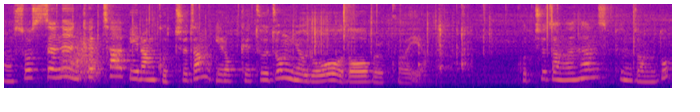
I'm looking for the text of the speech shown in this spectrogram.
어, 소스는 케찹이랑 고추장 이렇게 두 종류로 넣어볼 거예요. 고추장은 한 스푼 정도?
